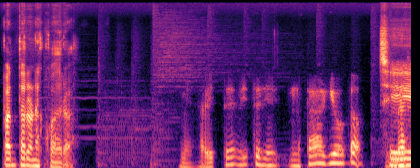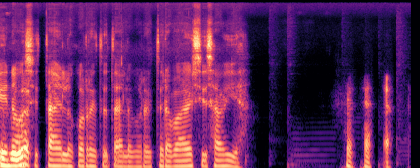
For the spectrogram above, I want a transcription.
Pantalones Cuadrados. Mira, ¿viste? ¿Viste? No estaba equivocado. Sí, no, si estaba en lo correcto, estaba en lo correcto. Era para ver si sabía.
